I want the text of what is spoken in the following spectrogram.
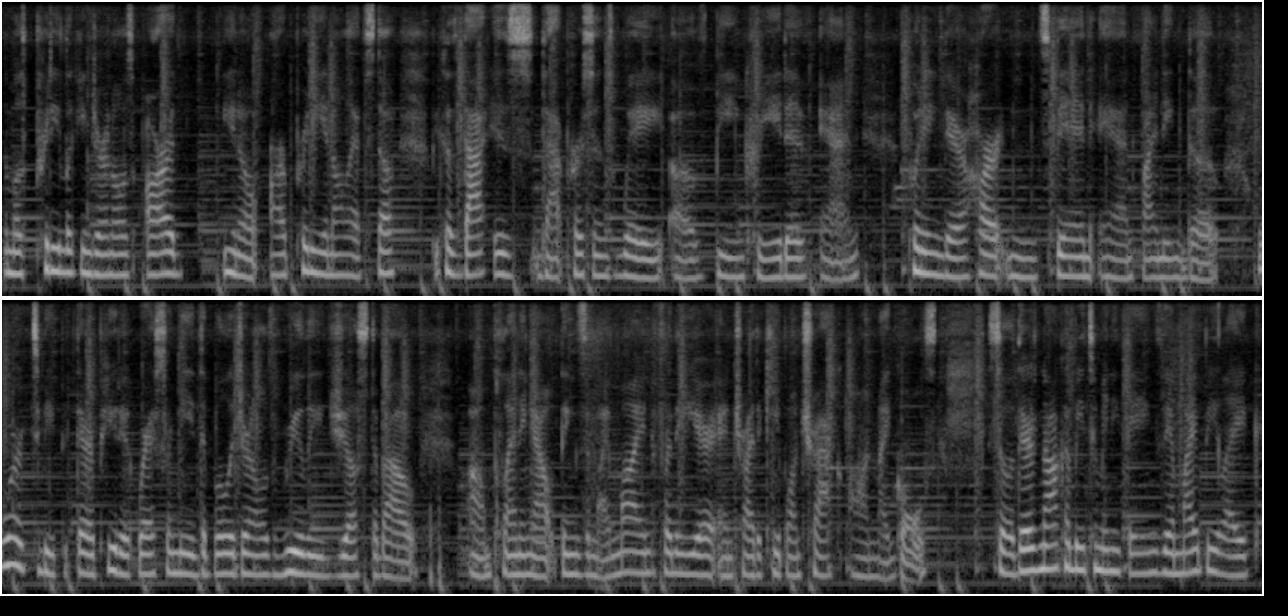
the most pretty looking journals are, you know, are pretty and all that stuff because that is that person's way of being creative and putting their heart and spin and finding the work to be therapeutic. Whereas for me, the bullet journal is really just about um, planning out things in my mind for the year and try to keep on track on my goals. So there's not going to be too many things. There might be like,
